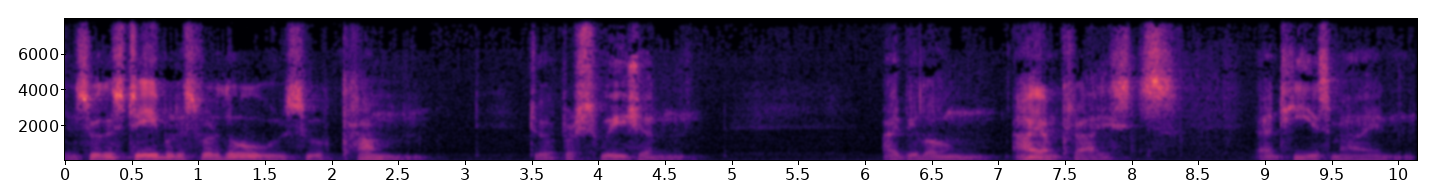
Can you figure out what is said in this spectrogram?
And so this table is for those who have come to a persuasion. I belong, I am Christ's, and he is mine.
